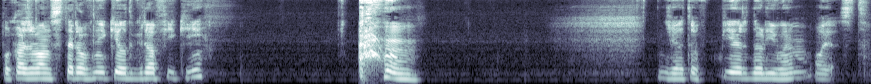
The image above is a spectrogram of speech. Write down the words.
Pokażę wam sterowniki od grafiki. Gdzie ja to wpierdoliłem? O jest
